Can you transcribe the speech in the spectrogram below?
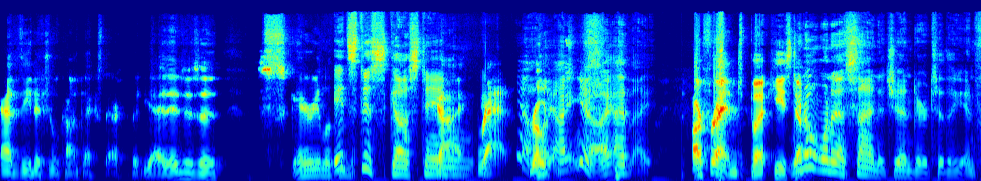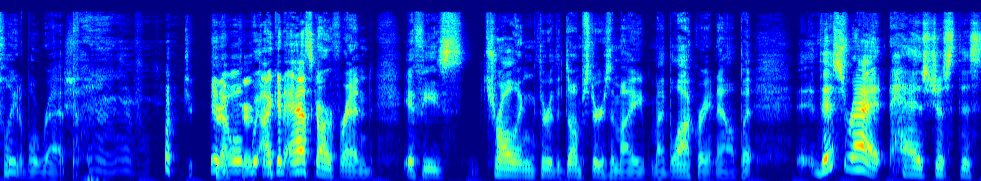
adds the additional context there. But yeah, it is a scary looking. it's disgusting guy rat you know, rodent. I, you know, I, I, Our friend, but he's we don't want to assign a gender to the inflatable rat. You know, true, we- I can ask our friend if he's trawling through the dumpsters in my my block right now. But this rat has just this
